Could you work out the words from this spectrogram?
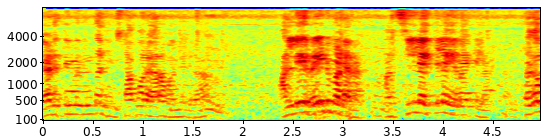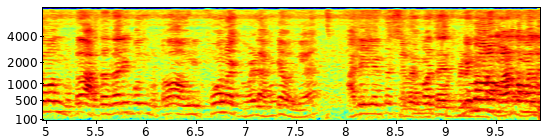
ಎರಡು ತಿಂಗಳಿಂದ ನಿಮ್ ಸ್ಟಾಪ್ ಅವ್ರು ಯಾರೋ ಬಂದಿದ್ರ ಅಲ್ಲಿ ರೈಡ್ ಮಾಡ್ಯಾರ. ಅಲ್ಲಿ ಸೀಲ್ ಹಾಕಿಲ್ಲ ಏನಾಕಿಲ್ಲ ತಗೊಂಬಂದ್ಬಿಟ್ಟು ಅರ್ಧ ದಾರಿ ಬಂದ್ಬಿಟ್ಟು ಅವ್ನಿಗೆ ಫೋನ್ ಹಾಕಿ ಒಳ್ಳೆ ಅಂಗಡಿ ಅವ್ರಿಗೆ. ಅಲ್ಲಿ ಅಂತ ಮಾಡ್ಕೊಂಡ್.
